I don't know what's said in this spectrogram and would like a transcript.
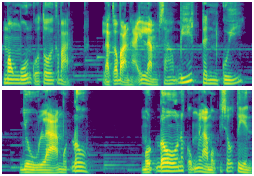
mong muốn của tôi các bạn là các bạn hãy làm sao biết trân quý dù là một đô. Một đô nó cũng là một cái số tiền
